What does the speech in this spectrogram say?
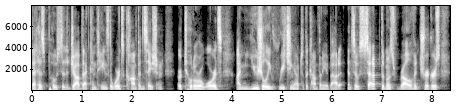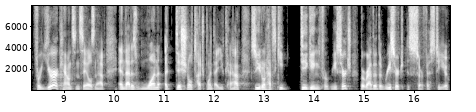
that has posted a job that contains the words compensation or total rewards, I'm usually reaching out to the company about it. And so set up the most relevant triggers for your accounts in SalesNav. And that is one additional touch point that you can have. So you don't have to keep digging for research, but rather the research is surfaced to you.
